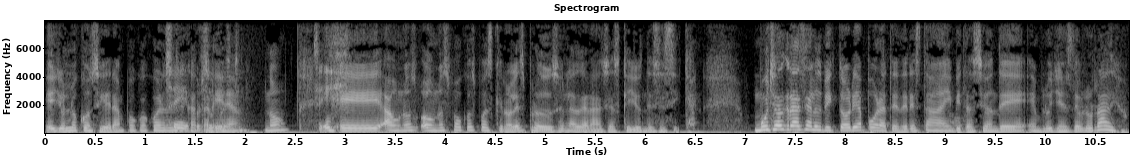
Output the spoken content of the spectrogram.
ellos lo consideran poco, acuérdense, Sí, Catalina. ¿no? Sí. Eh, a, unos, a unos pocos, pues que no les producen las ganancias que ellos necesitan. Muchas gracias, Luz Victoria, por atender esta invitación de En Blue Jeans de Blue Radio.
